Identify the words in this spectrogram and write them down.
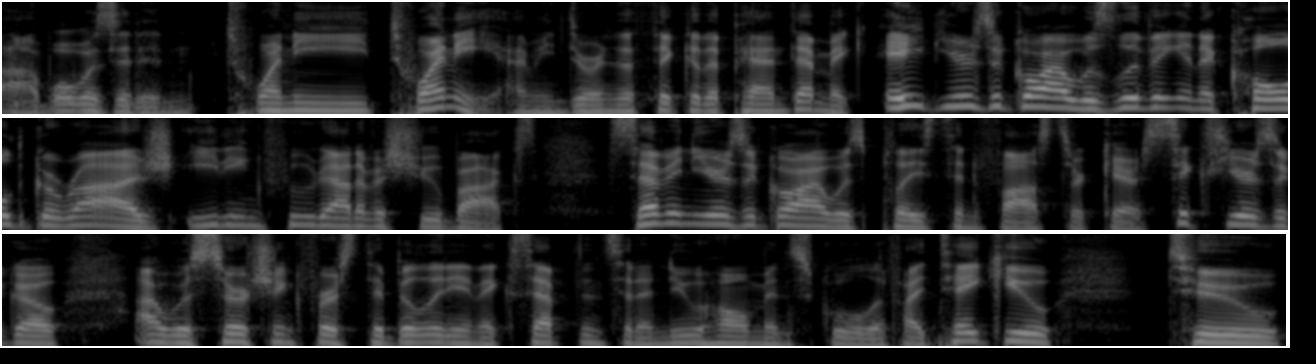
Uh, what was it in 2020? I mean, during the thick of the pandemic. Eight years ago, I was living in a cold garage, eating food out of a shoebox. Seven years ago, I was placed in foster care. Six years ago, I was searching for stability and acceptance in a new home and school. If I take you to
